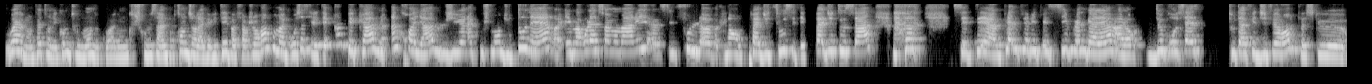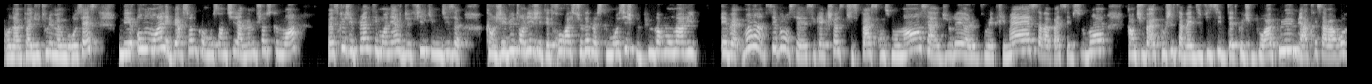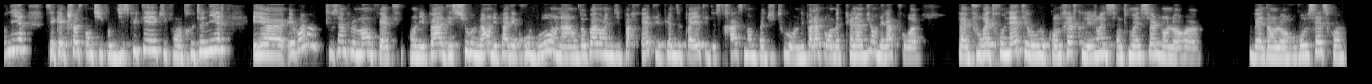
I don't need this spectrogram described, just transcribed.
Ouais, mais en fait, on est comme tout le monde, quoi. Donc, je trouve ça important de dire la vérité, pas faire genre, pour ma grossesse, elle était impeccable, incroyable. J'ai eu un accouchement du tonnerre et ma relation avec mon mari, euh, c'est full love. Non, pas du tout. C'était pas du tout ça. c'était euh, plein de péripéties, plein de galères. Alors, deux grossesses tout à fait différentes parce que on n'a pas du tout les mêmes grossesses, mais au moins les personnes qui ont ressenti la même chose que moi. Parce que j'ai plein de témoignages de filles qui me disent quand j'ai lu ton livre, j'étais trop rassurée parce que moi aussi je peux plus me voir mon mari. Et ben voilà, c'est bon, c'est quelque chose qui se passe en ce moment. Ça a duré euh, le premier trimestre, ça va passer le second. Quand tu vas accoucher, ça va être difficile, peut-être que tu pourras plus, mais après ça va revenir. C'est quelque chose dont il faut discuter, qu'il faut entretenir. Et, euh, et, voilà, tout simplement en fait, on n'est pas des surhumains, on n'est pas des robots, on ne doit pas avoir une vie parfaite et pleine de paillettes et de strass. Non, pas du tout. On n'est pas là pour en mettre plein la vie, on est là pour, euh, bah, pour être honnête et au contraire que les gens ils se sentent moins seuls dans leur, bah, dans leur grossesse quoi.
